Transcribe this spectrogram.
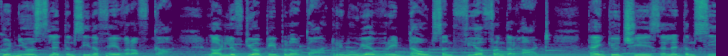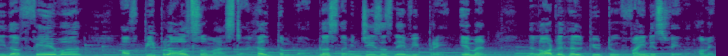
good news, let them see the favor of God. Lord, lift your people, O God. Remove every doubts and fear from their heart. Thank you, Jesus. Let them see the favor of people also, Master. Help them, Lord. Bless them. In Jesus' name we pray. Amen. The Lord will help you to find His favor. Amen.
